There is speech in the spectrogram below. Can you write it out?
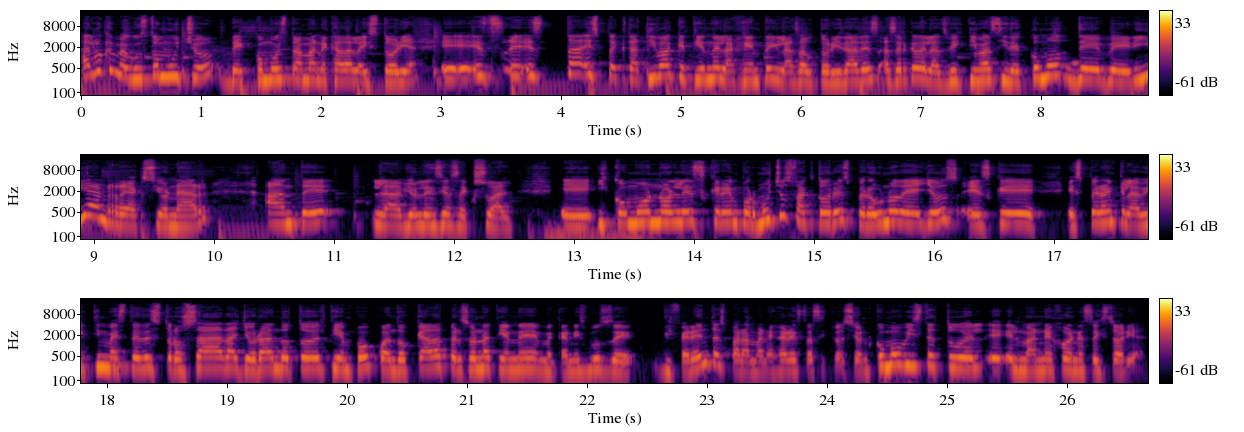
Algo que me gustó mucho de cómo está manejada la historia eh, es esta expectativa que tiene la gente y las autoridades acerca de las víctimas y de cómo deberían reaccionar ante la violencia sexual eh, y cómo no les creen por muchos factores, pero uno de ellos es que esperan que la víctima esté destrozada, llorando todo el tiempo, cuando cada persona tiene mecanismos de, diferentes para manejar esta situación. ¿Cómo viste tú el, manejo en esta historia?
